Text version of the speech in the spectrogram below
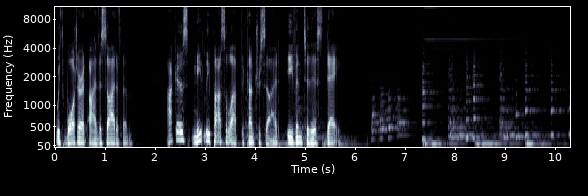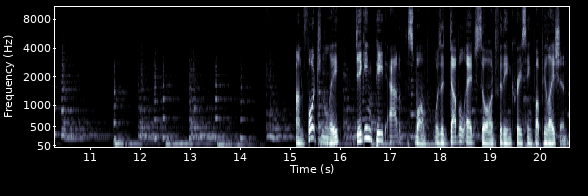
with water at either side of them. Akkers neatly parcel up the countryside even to this day. Unfortunately, digging peat out of the swamp was a double edged sword for the increasing population.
